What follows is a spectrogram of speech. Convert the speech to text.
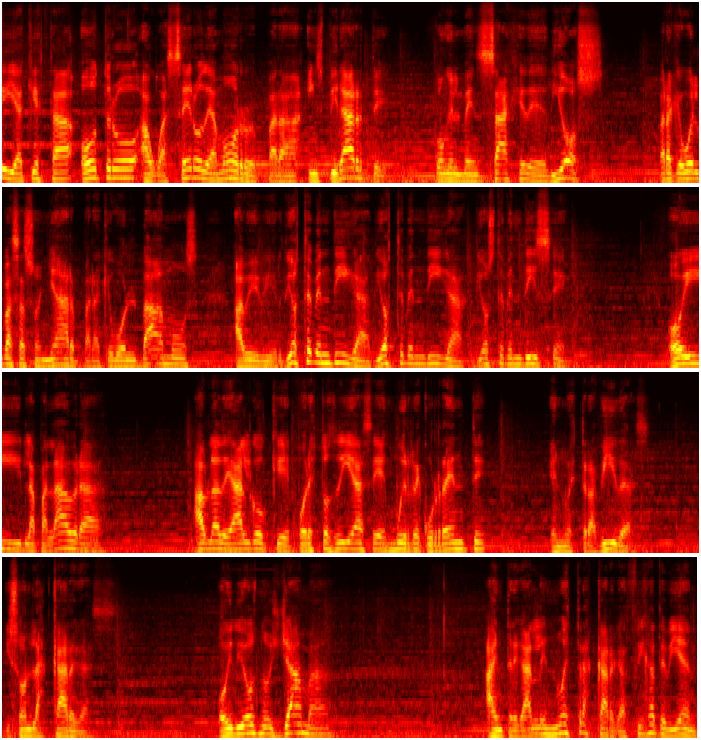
y aquí está otro aguacero de amor para inspirarte con el mensaje de Dios, para que vuelvas a soñar, para que volvamos a vivir. Dios te bendiga, Dios te bendiga, Dios te bendice. Hoy la palabra habla de algo que por estos días es muy recurrente en nuestras vidas y son las cargas. Hoy Dios nos llama a entregarle nuestras cargas. Fíjate bien,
